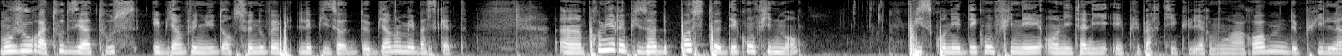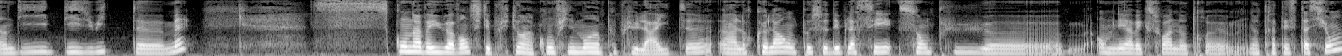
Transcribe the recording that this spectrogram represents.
Bonjour à toutes et à tous et bienvenue dans ce nouvel épisode de Bien dans mes baskets. Un premier épisode post-déconfinement puisqu'on est déconfiné en Italie et plus particulièrement à Rome depuis lundi 18 euh, mai. Ce qu'on avait eu avant, c'était plutôt un confinement un peu plus light, alors que là, on peut se déplacer sans plus euh, emmener avec soi notre, notre attestation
